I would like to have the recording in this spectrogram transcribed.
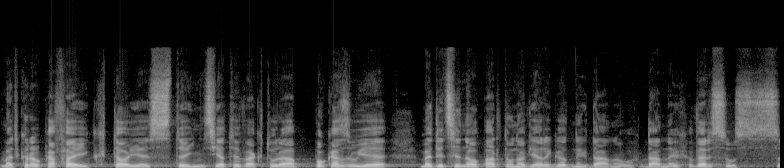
Med.fake to jest inicjatywa, która pokazuje medycynę opartą na wiarygodnych danych versus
